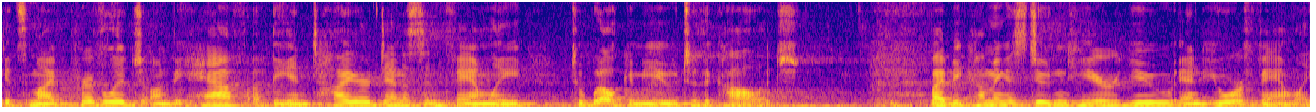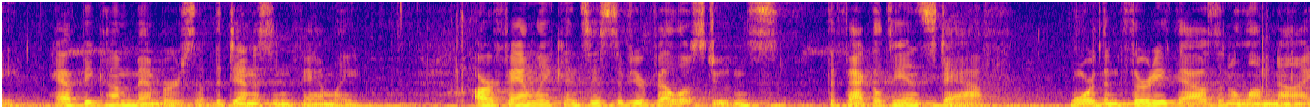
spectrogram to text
It's my privilege on behalf of the entire Denison family to welcome you to the college. By becoming a student here, you and your family have become members of the Denison family. Our family consists of your fellow students, the faculty and staff, more than 30,000 alumni,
